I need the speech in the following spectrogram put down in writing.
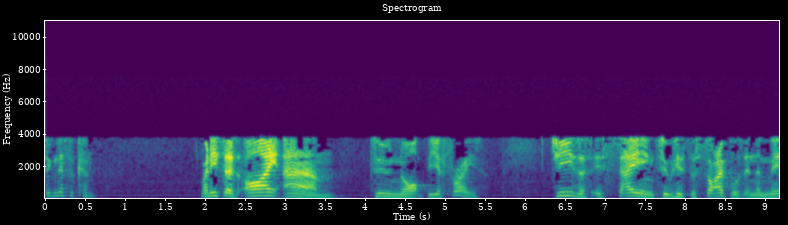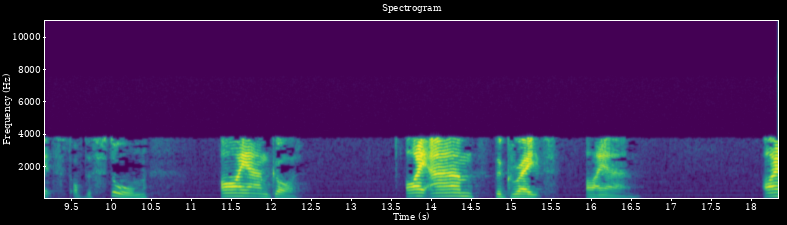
significant. When he says, I am, do not be afraid. Jesus is saying to his disciples in the midst of the storm, I am God. I am the great I am. I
